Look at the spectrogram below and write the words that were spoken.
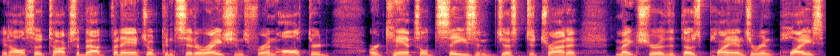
It also talks about financial considerations for an altered or canceled season, just to try to make sure that those plans are in place,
